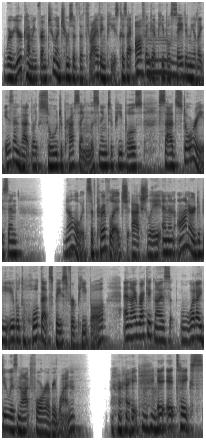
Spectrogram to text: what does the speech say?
where you're coming from too, in terms of the thriving piece. Because I often mm-hmm. get people say to me, like, "Isn't that like so depressing?" Listening to people's sad stories, and no, it's a privilege actually, and an honor to be able to hold that space for people. And I recognize what I do is not for everyone. Right? Mm-hmm. It, it takes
